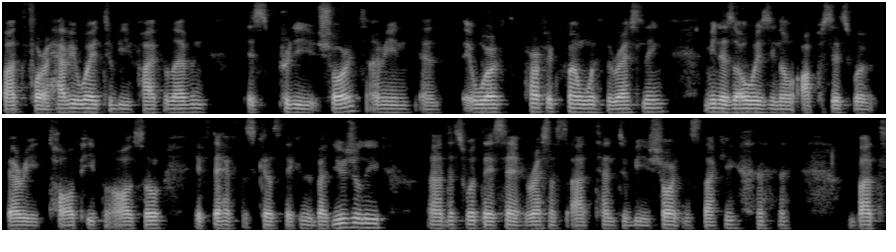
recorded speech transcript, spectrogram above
but for a heavyweight to be five eleven is pretty short. I mean, and it worked perfect for him with the wrestling. I mean, there's always, you know, opposites with very tall people also, if they have the skills they can. But usually, uh, that's what they say. Wrestlers uh, tend to be short and stocky, but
